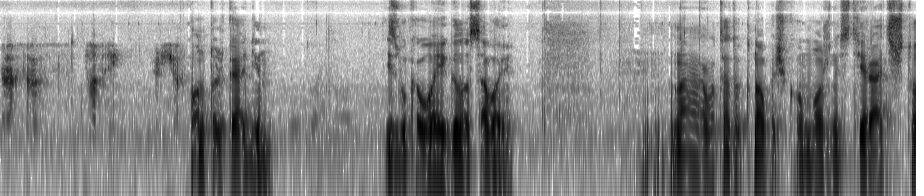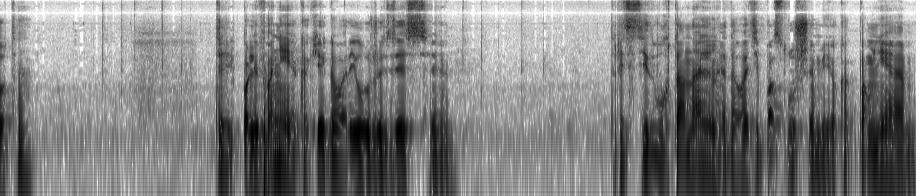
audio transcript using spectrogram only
Раз, раз, два, три, все. Он только один. И звуковой, и голосовой. На вот эту кнопочку можно стирать что-то. Полифония, как я говорил уже, здесь э, 32-тональная. Давайте послушаем ее. Как по мне,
